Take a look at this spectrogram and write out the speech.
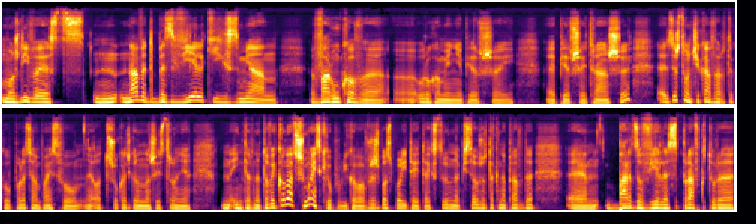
możliwe jest nawet bez wielkich zmian warunkowe e, uruchomienie pierwszej, e, pierwszej transzy. Zresztą ciekawy artykuł, polecam Państwu odszukać go na naszej stronie internetowej. Konrad Szymański opublikował w Rzeczpospolitej tekst, w którym napisał, że tak naprawdę bardzo wiele spraw, które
